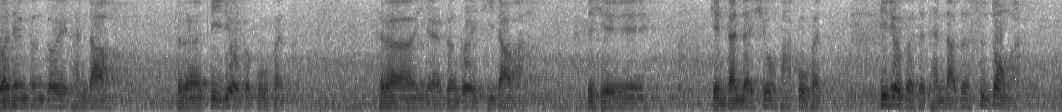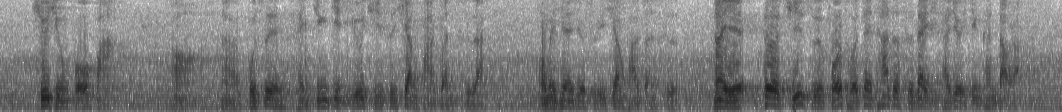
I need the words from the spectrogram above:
昨天跟各位谈到这个第六个部分，这个也跟各位提到啊，这些简单的修法部分。第六个是谈到这四众啊，修行佛法啊啊不是很精进，尤其是相法转识啊，我们现在就属于相法转识。那也，这其实佛陀在他的时代里，他就已经看到了，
